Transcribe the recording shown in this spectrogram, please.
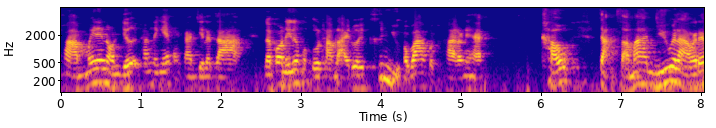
ความไม่แน่นอนเยอะทั้งในแง่ของการเจรจา แล้วก็ในเรื่องของตัวไทม์ไลน์ด้วยขึ้นอยู่กับว่าผลสุดท้ายแล้วเนี่ยฮะเขาจะสามารถยื้อเวลาไว้ได้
